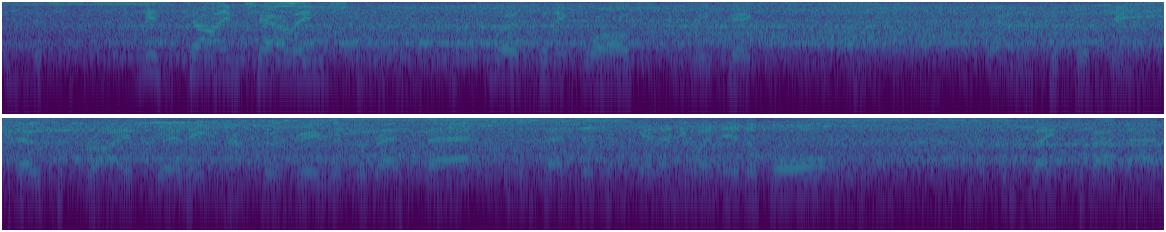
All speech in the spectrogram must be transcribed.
St- Missed time challenge. Much worse than it was. Free kick. Well, it's a booking. No surprise, really. Have to agree with the ref there. The defender didn't get anywhere near the ball. No about that.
